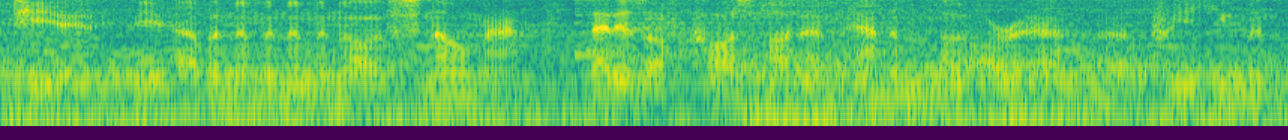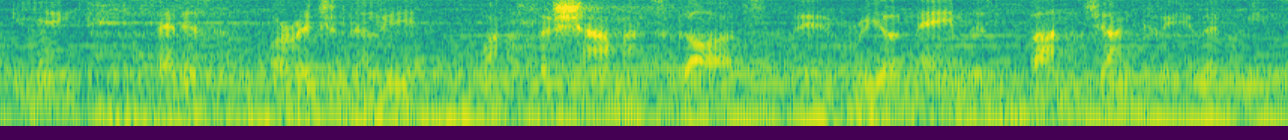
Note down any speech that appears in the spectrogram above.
Yeti, the abominable snowman. That is, of course, not an animal or a, a pre-human being. That is originally one of the shaman's gods. The real name is Banjankri. That means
